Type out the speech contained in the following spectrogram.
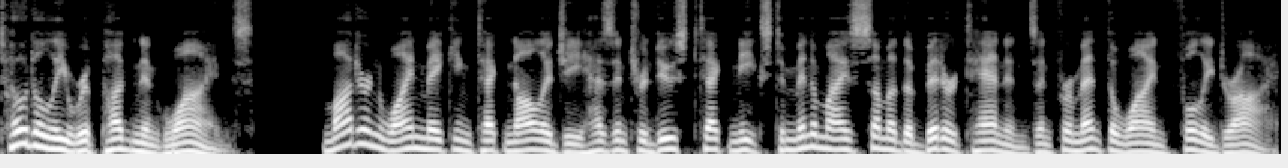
totally repugnant wines. Modern winemaking technology has introduced techniques to minimize some of the bitter tannins and ferment the wine fully dry.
